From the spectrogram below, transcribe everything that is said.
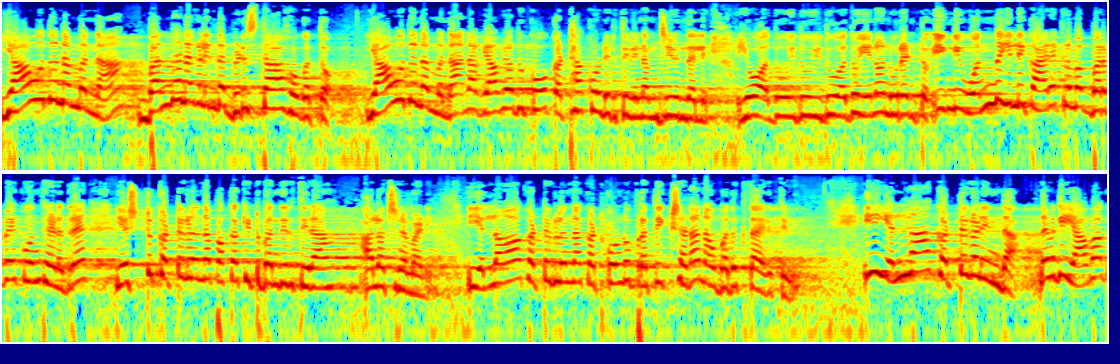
ಯಾವುದು ನಮ್ಮನ್ನ ಬಂಧನಗಳಿಂದ ಬಿಡಿಸ್ತಾ ಹೋಗುತ್ತೋ, ಯಾವುದು ನಮ್ಮನ್ನ ನಾವ್ ಯಾವ್ಯಾವ್ದಕ್ಕೋ ಕಟ್ ಹಾಕೊಂಡಿರ್ತೀವಿ ನಮ್ಮ ಜೀವನದಲ್ಲಿ. ಅಯ್ಯೋ, ಅದು, ಇದು ಇದು, ಅದು ಏನೋ ನೂರೆಂಟು. ಈಗ ನೀವು ಒಂದು ಇಲ್ಲಿ ಕಾರ್ಯಕ್ರಮಕ್ಕೆ ಬರಬೇಕು ಅಂತ ಹೇಳಿದ್ರೆ ಎಷ್ಟು ಕಟ್ಟುಗಳನ್ನ ಪಕ್ಕಕ್ಕಿಟ್ಟು ಬಂದಿರ್ತೀರಾ? ಆಲೋಚನೆ ಮಾಡಿ. ಈ ಎಲ್ಲಾ ಕಟ್ಟುಗಳನ್ನ ಕಟ್ಕೊಂಡು ಪ್ರತಿ ಕ್ಷಣ ನಾವು ಬದುಕ್ತಾ ಇರ್ತೀವಿ. ಈ ಎಲ್ಲಾ ಕಟ್ಟುಗಳಿಂದ ನಮಗೆ ಯಾವಾಗ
